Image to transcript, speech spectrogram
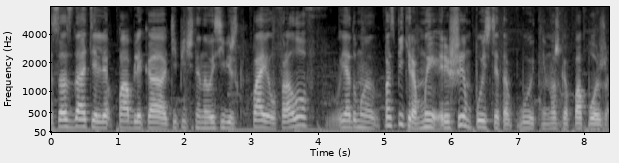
создатель паблика «Типичный Новосибирск» Павел Фролов. Я думаю, по спикерам мы решим, пусть это будет немножко попозже.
